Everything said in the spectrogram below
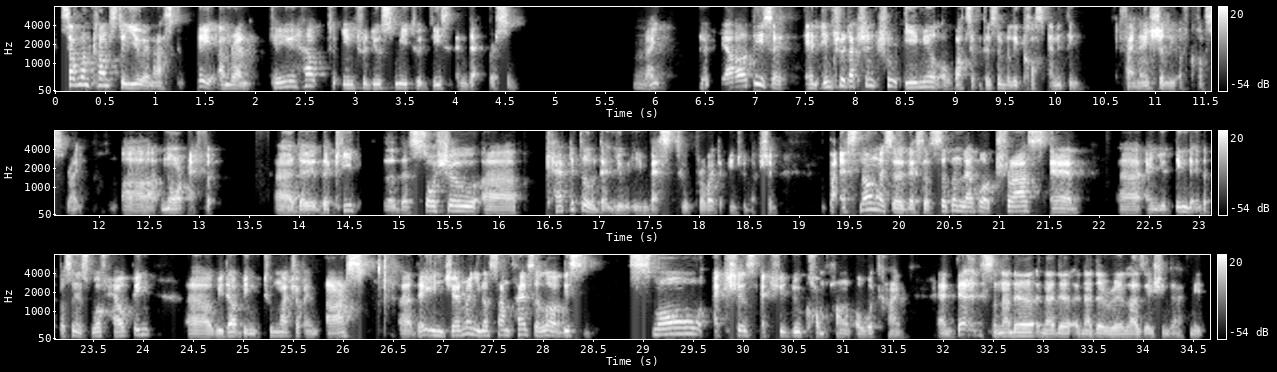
someone comes to you and asks, Hey, Amran, can you help to introduce me to this and that person? Mm. Right? The reality is an introduction through email or WhatsApp doesn't really cost anything, financially, of course, right? Uh, nor effort. Uh, the, the key, the, the social uh, capital that you invest to provide the introduction. But as long as uh, there's a certain level of trust and, uh, and you think that the person is worth helping uh, without being too much of an arse, then in general, you know, sometimes a lot of these small actions actually do compound over time. And that's another another another realization that i've made.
